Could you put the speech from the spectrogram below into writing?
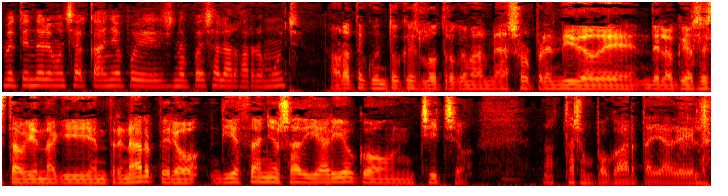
metiéndole mucha caña, pues no puedes alargarlo mucho. Ahora te cuento qué es lo otro que más me ha sorprendido de, de lo que os estado viendo aquí entrenar, pero 10 años a diario con Chicho. ¿No estás un poco harta ya de él?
